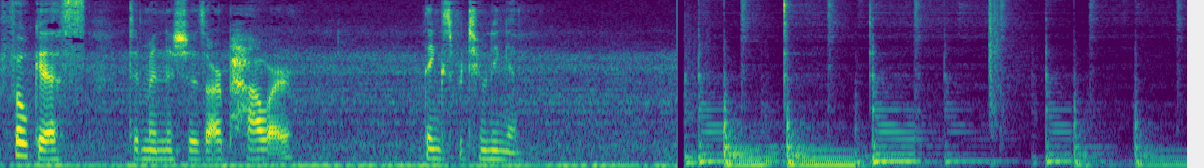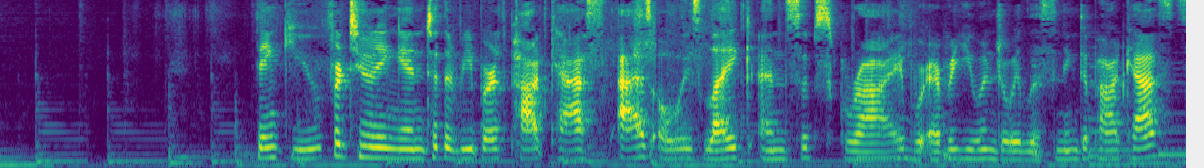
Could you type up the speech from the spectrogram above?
focus diminishes our power. Thanks for tuning in. Thank you for tuning in to the Rebirth Podcast. As always, like and subscribe wherever you enjoy listening to podcasts.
